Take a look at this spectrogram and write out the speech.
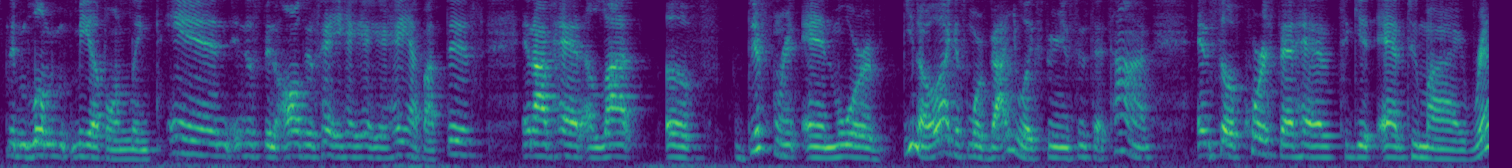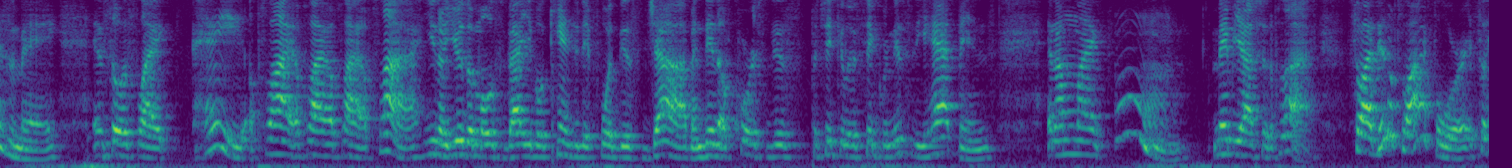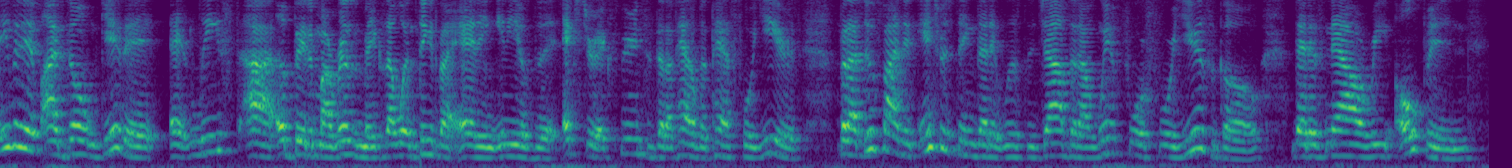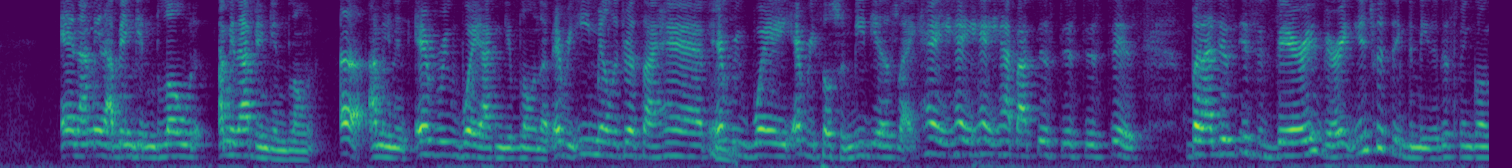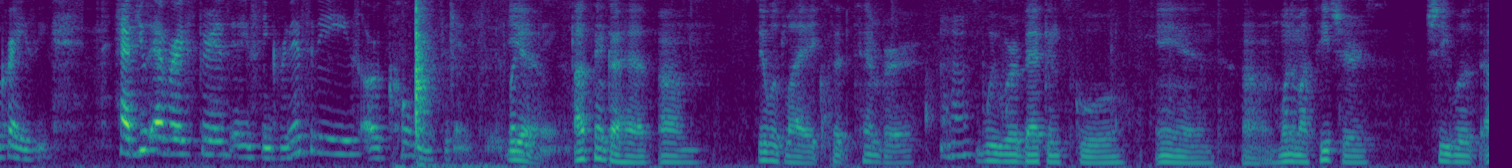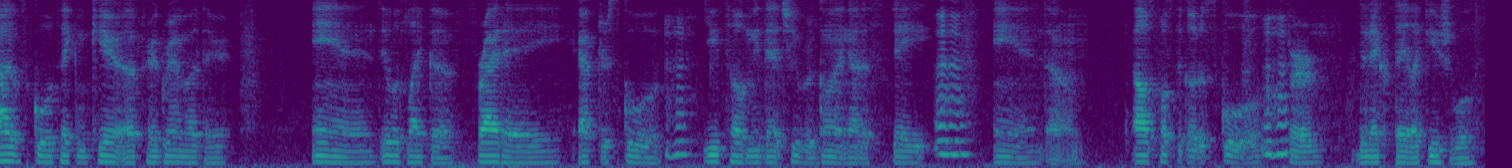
They've been blowing me up on LinkedIn and just been all this, hey, hey, hey, hey, hey, how about this? And I've had a lot of different and more, you know, I guess more valuable experience since that time. And so, of course, that has to get added to my resume. And so it's like, hey, apply, apply, apply, apply. You know, you're the most valuable candidate for this job. And then, of course, this particular synchronicity happens. And I'm like, hmm, maybe I should apply. So I did apply for it. So even if I don't get it, at least I updated my resume because I wasn't thinking about adding any of the extra experiences that I've had over the past four years. But I do find it interesting that it was the job that I went for four years ago that is now reopened. And I mean, I've been getting blown. I mean, I've been getting blown up. I mean, in every way I can get blown up. Every email address I have, mm. every way, every social media is like, hey, hey, hey, how about this, this, this, this. But I just, it's very, very interesting to me that it's been going crazy. Have you ever experienced any synchronicities or coincidences? What do yeah, you think? I think I have. Um, it was like September. Mm-hmm. We were back in school, and um, one of my teachers, she was out of school taking care of her grandmother, and it was like a Friday after school. Mm-hmm. You told me that you were going out of state, Mm-hmm. and um, I was supposed to go to school Mm-hmm. for the next day like usual.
